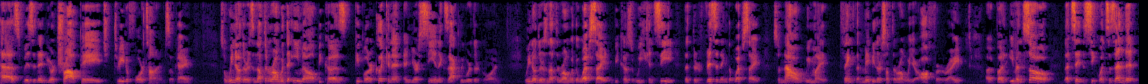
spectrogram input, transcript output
has visited your trial page three to four times, okay? So we know there is nothing wrong with the email because people are clicking it and you're seeing exactly where they're going. We know there's nothing wrong with the website because we can see that they're visiting the website. So now we might think that maybe there's something wrong with your offer, right? Uh, but even so, let's say the sequence has ended,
